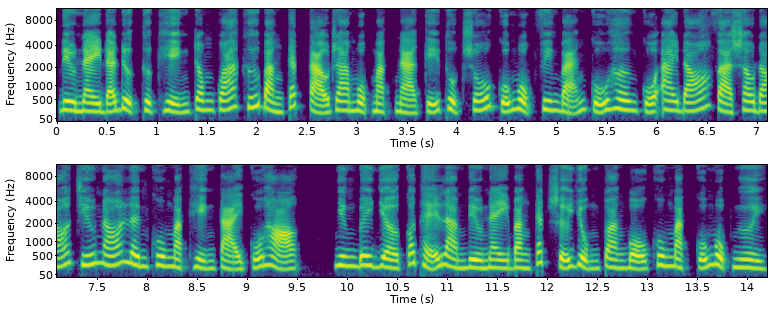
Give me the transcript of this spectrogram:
Điều này đã được thực hiện trong quá khứ bằng cách tạo ra một mặt nạ kỹ thuật số của một phiên bản cũ hơn của ai đó và sau đó chiếu nó lên khuôn mặt hiện tại của họ, nhưng bây giờ có thể làm điều này bằng cách sử dụng toàn bộ khuôn mặt của một người,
